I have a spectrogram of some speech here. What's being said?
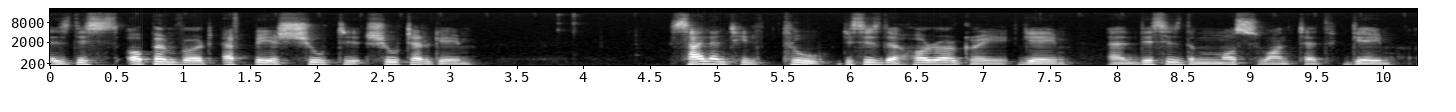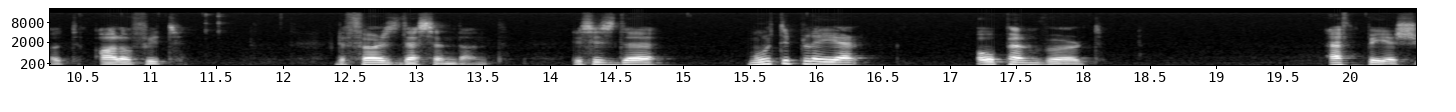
as this open world FPS shoot, shooter game? Silent Hill 2. This is the horror game and this is the most wanted game of all of it. The first Descendant. This is the multiplayer open world FPS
